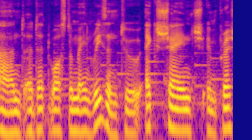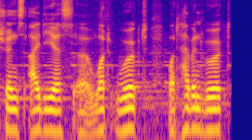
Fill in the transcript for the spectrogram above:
And uh, that was the main reason to exchange impressions, ideas, uh, what worked, what haven't worked.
